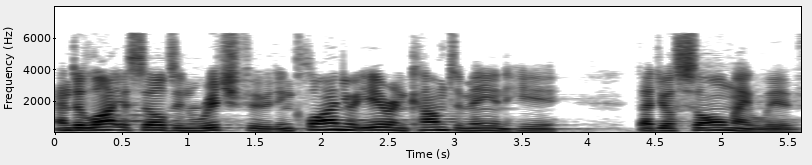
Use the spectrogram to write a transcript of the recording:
and delight yourselves in rich food. Incline your ear and come to me and hear, that your soul may live,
